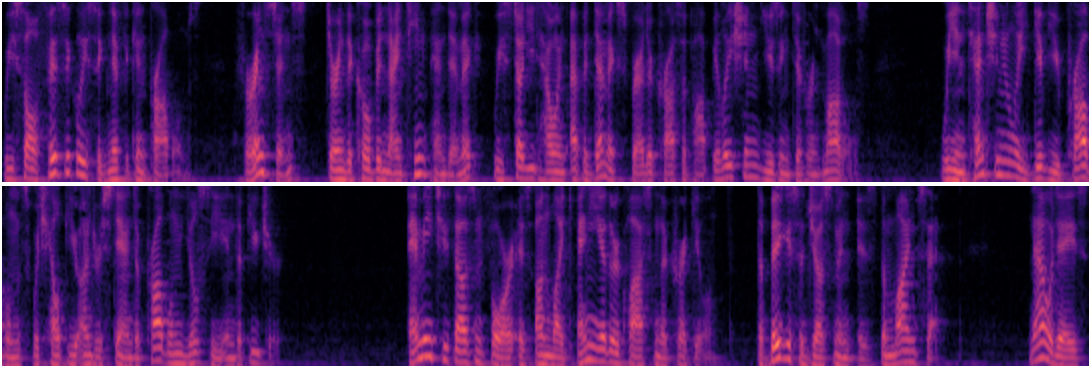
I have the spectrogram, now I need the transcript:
We solve physically significant problems. For instance, during the COVID-19 pandemic, we studied how an epidemic spread across a population using different models. We intentionally give you problems which help you understand a problem you'll see in the future. ME 2004 is unlike any other class in the curriculum. The biggest adjustment is the mindset. Nowadays,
